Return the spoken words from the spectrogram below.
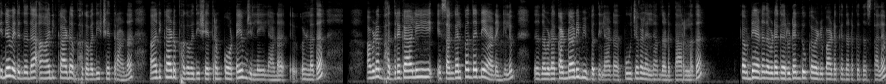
പിന്നെ വരുന്നത് ആനിക്കാട് ഭഗവതി ക്ഷേത്രമാണ്. ആനിക്കാട് ഭഗവതി ക്ഷേത്രം കോട്ടയം ജില്ലയിലാണ് ഉള്ളത്. അവിടെ ഭദ്രകാളി സങ്കല്പം തന്നെയാണെങ്കിലും നമ്മുടെ കണ്ണാടി ബിംബത്തിലാണ് പൂജകളെല്ലാം നടത്താറുള്ളത്. അവിടെയാണ് നമ്മുടെ ഗരുഡൻ തൂക്ക വഴിപാടൊക്കെ നടക്കുന്ന സ്ഥലം.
